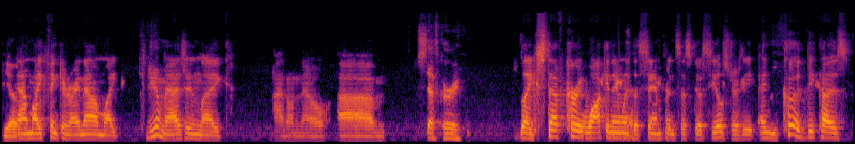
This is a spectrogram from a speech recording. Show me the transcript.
Yeah. And I'm like thinking right now, I'm like, could you imagine, like, I don't know, um, Steph Curry. like Steph Curry walking in with the San Francisco Seals jersey, and you could because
